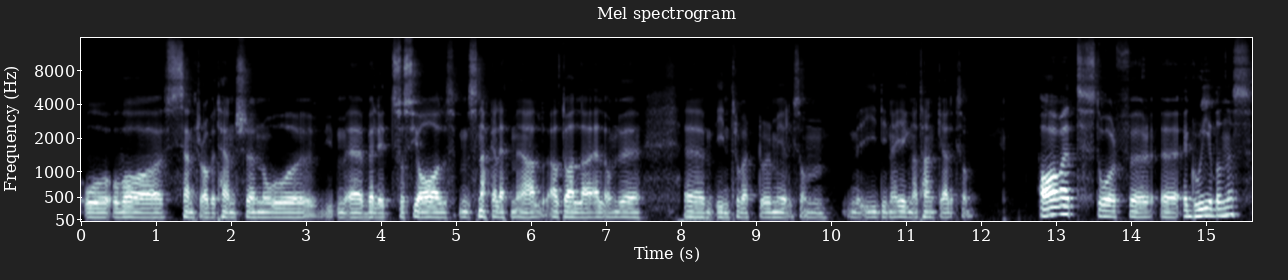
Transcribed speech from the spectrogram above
att vara center of attention och är väldigt social, snackar lätt med all, allt och alla eller om du är eh, introvert och är mer liksom i dina egna tankar liksom. A står för eh, agreeableness,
